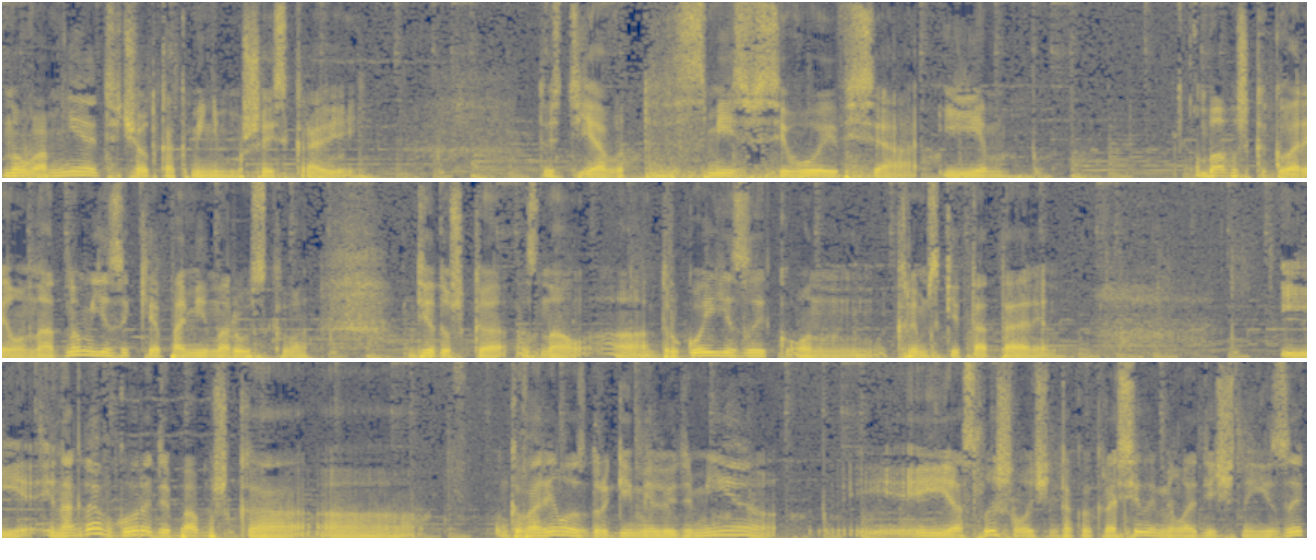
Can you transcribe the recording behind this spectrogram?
ну, во мне течет как минимум 6 кровей. То есть я вот смесь всего и вся. И бабушка говорила на одном языке, помимо русского. Дедушка знал а, другой язык, он крымский татарин. И иногда в городе бабушка а, говорила с другими людьми, и я слышал очень такой красивый мелодичный язык.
